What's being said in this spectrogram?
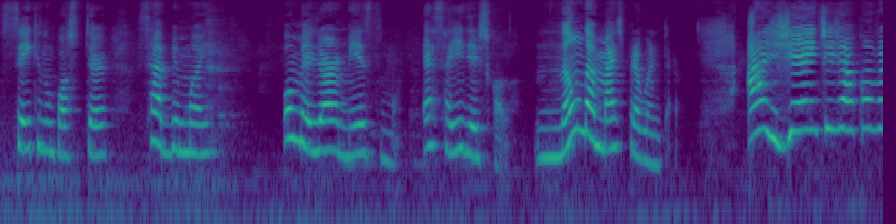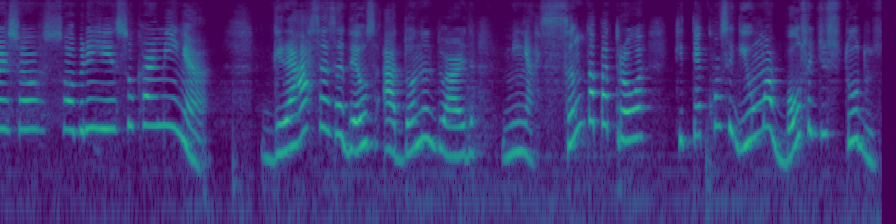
sei que não posso ter. Sabe, mãe? O melhor mesmo é sair da escola. Não dá mais para aguentar. A gente já conversou sobre isso, Carminha. Graças a Deus, a dona Eduarda, minha santa patroa, que te conseguiu uma bolsa de estudos.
